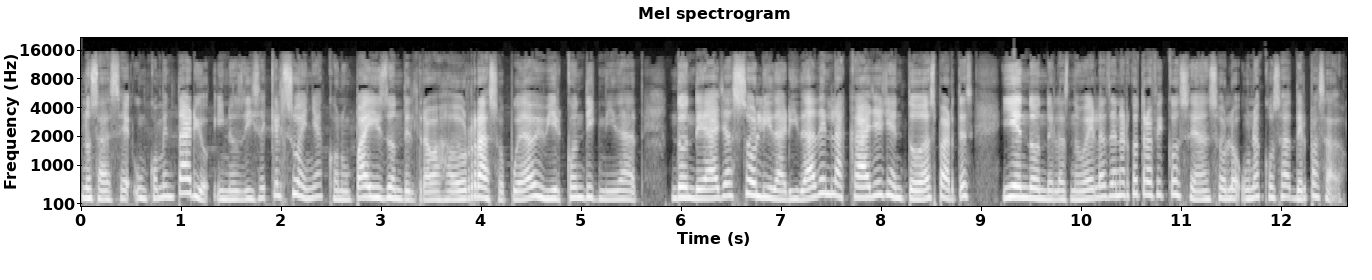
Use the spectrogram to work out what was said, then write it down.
nos hace un comentario y nos dice que él sueña con un país donde el trabajador raso pueda vivir con dignidad, donde haya solidaridad en la calle y en todas partes y en donde las novelas de narcotráfico sean solo una cosa del pasado.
